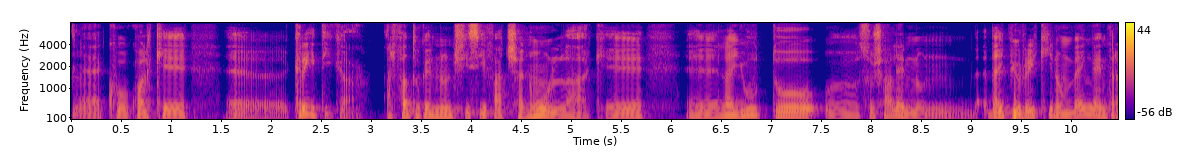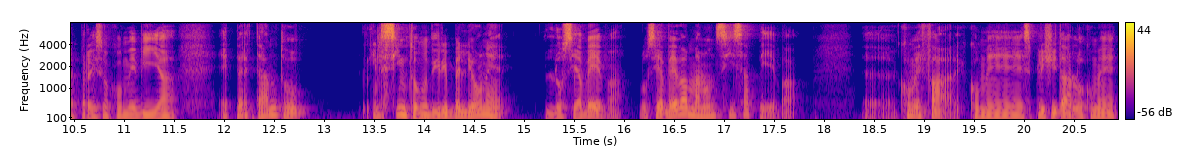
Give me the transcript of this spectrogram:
ecco, qualche eh, critica al fatto che non ci si faccia nulla, che eh, l'aiuto eh, sociale non, dai più ricchi non venga intrapreso come via e pertanto il sintomo di ribellione lo si aveva, lo si aveva ma non si sapeva eh, come fare, come esplicitarlo, come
